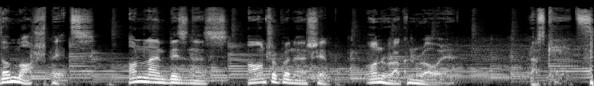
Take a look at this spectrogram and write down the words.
The Mosh Pit. Online Business, Entrepreneurship und Rock'n'Roll. Los geht's.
